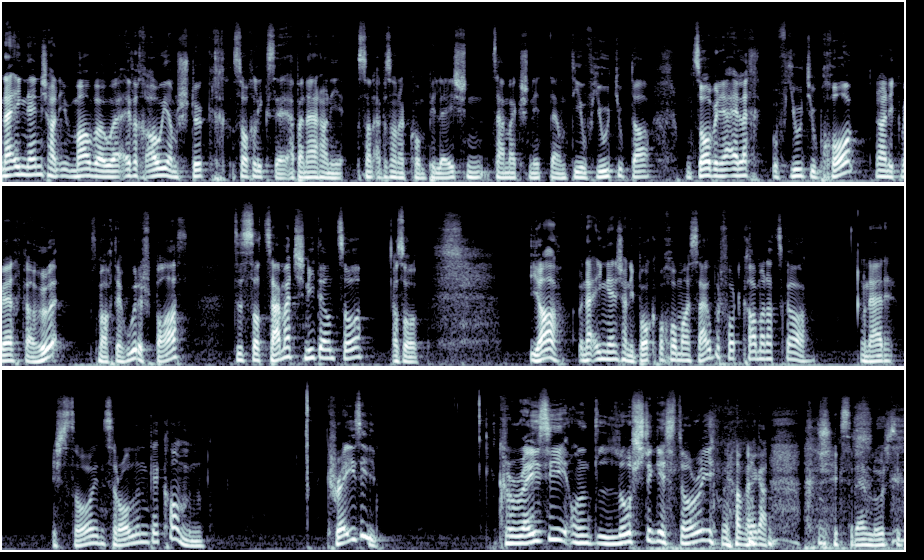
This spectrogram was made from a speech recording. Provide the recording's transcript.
Nein, irgendwann habe ich mal wollen, einfach alle am Stück so ein bisschen gesehen. Eben dann habe ich so, eben so eine Compilation zusammengeschnitten und die auf YouTube da. Und so bin ich eigentlich auf YouTube gekommen. Und dann habe ich gemerkt, «Hö, es macht ja hure Spaß, das so zusammenzuschneiden und so. Also, ja. Und dann irgendwann habe ich Bock bekommen, mal selber vor die Kamera zu gehen. Und er ist so ins Rollen gekommen. Crazy. Crazy und lustige Story. Ja, mega. Das war extrem lustig.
